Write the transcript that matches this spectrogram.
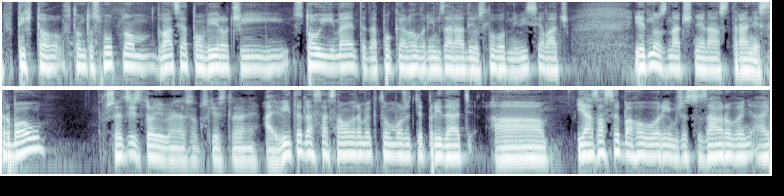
v, týchto, v tomto smutnom 20. výročí stojíme, teda pokiaľ hovorím za rádio Slobodný vysielač, jednoznačne na strane Srbov, Všetci stojíme na srbskej strane. Aj vy teda sa samozrejme k tomu môžete pridať a ja za seba hovorím, že sa zároveň aj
